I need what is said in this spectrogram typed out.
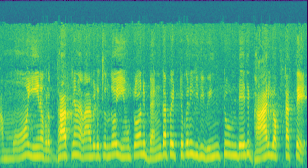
అమ్మో ఈయన వృద్ధాప్యం ఎలా విడుతుందో ఏమిటో అని బెంగ పెట్టుకుని ఇది వింటూ ఉండేది భార్య ఒక్కతే.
